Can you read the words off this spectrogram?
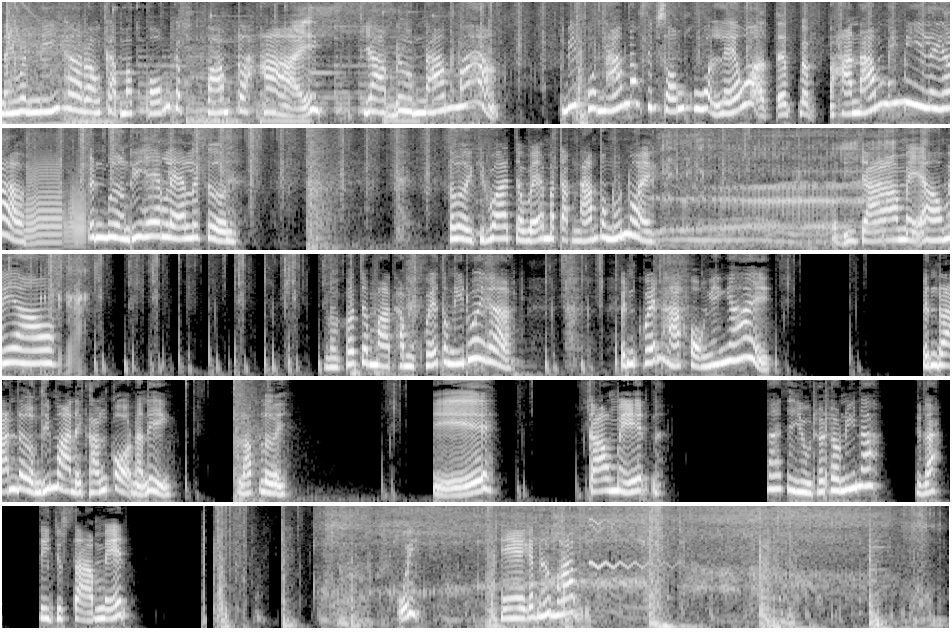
ในวันนี้ค่ะเรากลับมาพร้อมกับความกระหาย อยากดื่มน้ำมาก มีขวดน้ำตั้งสิบสองขวดแล้วอะแต่แบบหาน้ำไม่มีเลยค่ะ เป็นเมืองที่แห้งแล้งเลยเกิน ก็เลยคิดว่าจะแวะมาตักน้ำตรงนู้นหน่อยสวัสดีจ้าไม่เอาไม่เอา แล้วก็จะมาทำเควสตรงนี้ด้วยค่ะ เป็นเควสหาของง่ายๆ เป็นร้านเดิมที่มาในครั้งก่อนนั่นเอง รับเลย เอ๋เก้าเมตร น่าจะอยู่แถวๆนี้นะ เดี๋ยวนะสี่จุดสามเมตร อุ้ยแห่กันฮึมฮับ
